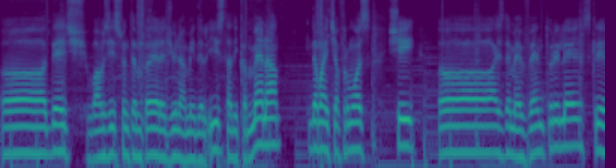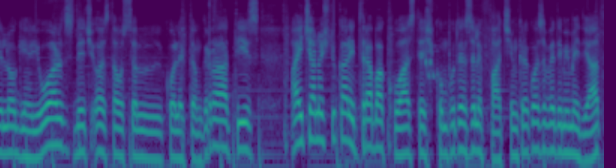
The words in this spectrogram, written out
Uh, deci, v-am zis, suntem pe regiunea Middle East, adică MENA dăm aici frumos și uh, hai să dăm eventurile, scrie login rewards, deci ăsta o să-l colectăm gratis. Aici nu știu care e treaba cu astea și cum putem să le facem, cred că o să vedem imediat,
